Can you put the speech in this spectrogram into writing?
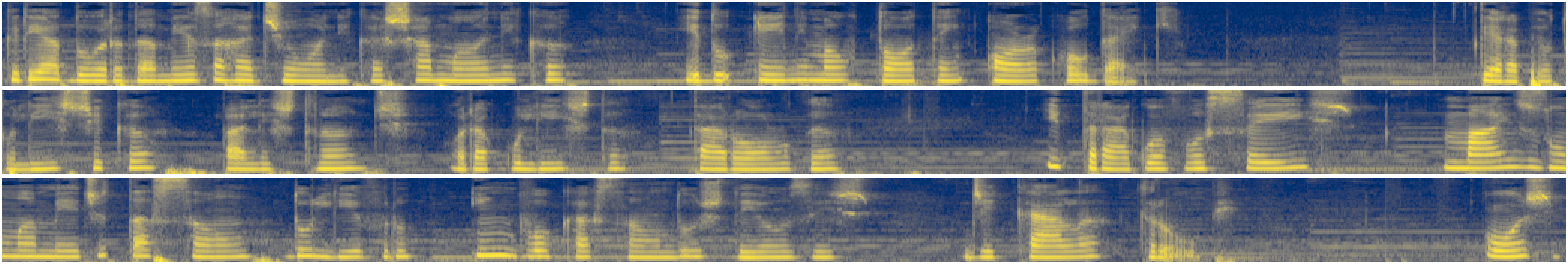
criadora da mesa radiônica xamânica e do Animal Totem Oracle Deck. Terapeuta holística, palestrante, oraculista, taróloga e trago a vocês mais uma meditação do livro Invocação dos Deuses de Kala Troube. Hoje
